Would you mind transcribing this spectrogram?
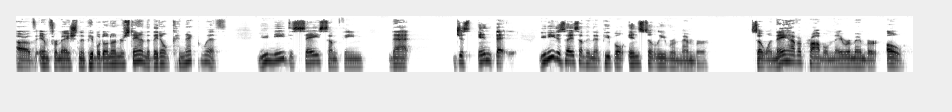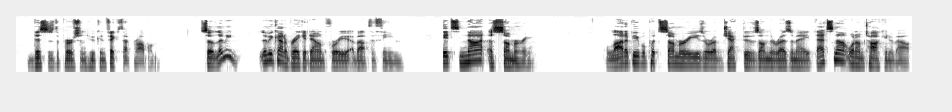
of information that people don't understand, that they don't connect with. You need to say something that just in that you need to say something that people instantly remember. So when they have a problem, they remember, oh, this is the person who can fix that problem. So let me let me kind of break it down for you about the theme. It's not a summary. A lot of people put summaries or objectives on the resume. That's not what I'm talking about.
